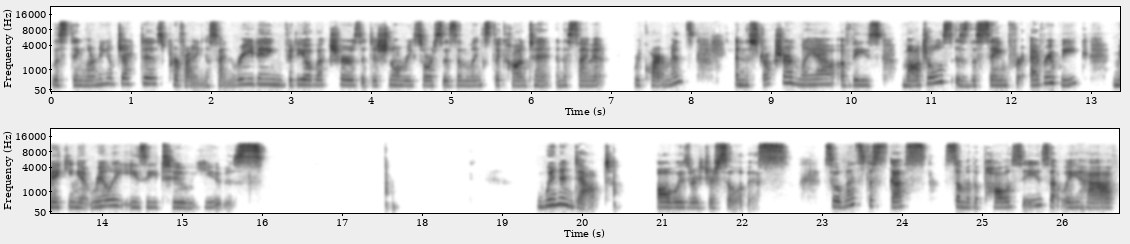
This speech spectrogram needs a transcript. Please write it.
listing learning objectives, providing assigned reading, video lectures, additional resources, and links to content and assignment requirements. And the structure and layout of these modules is the same for every week, making it really easy to use. When in doubt, always read your syllabus. So let's discuss some of the policies that we have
